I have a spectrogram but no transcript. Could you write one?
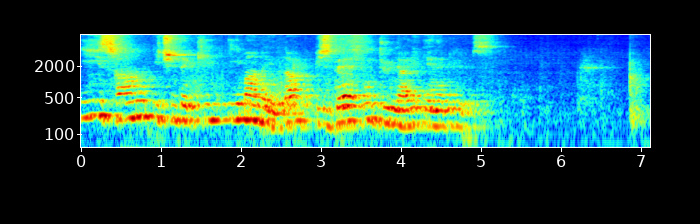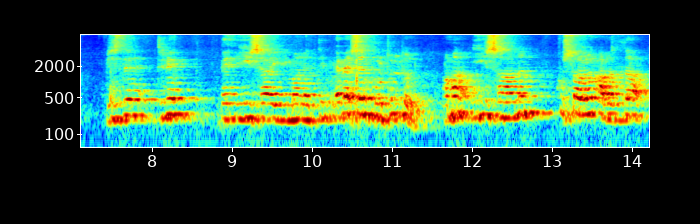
İsa'nın içindeki imanıyla biz de bu dünyayı yenebiliriz. Biz de direkt ben İsa'ya iman ettim. Evet sen kurtuldun. Ama İsa'nın kutsal arasında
